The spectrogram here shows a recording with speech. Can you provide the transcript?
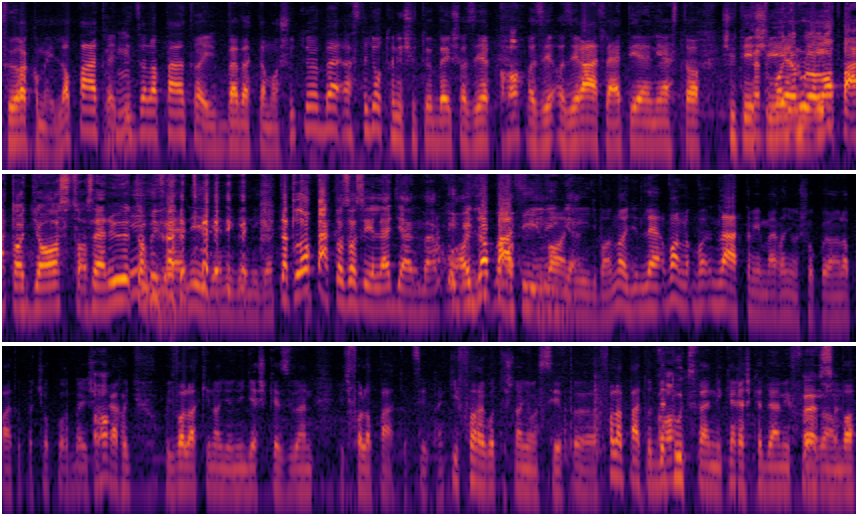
fölrakom egy lapátra, uh-huh. egy mhm. pizzalapátra, és bevettem a sütőbe, ezt egy otthoni sütőbe is azért, azért, azért át lehet élni ezt a sütési Tehát magyarul élményt. a lapát adja azt az erőt, igen, amivel... Igen, igen, igen, igen. Tehát lapát az azért legyen, mert hát egy, egy lapát így van, így van. Nagy, le, van, van. Láttam én már nagyon sok olyan lapátot a csoportban is, Aha. akár, hogy, hogy valaki nagyon ügyeskezően egy falapátot szépen kifaragott, és nagyon szép uh, falapátot, de Aha. tudsz venni kereskedelmi forgalomba,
